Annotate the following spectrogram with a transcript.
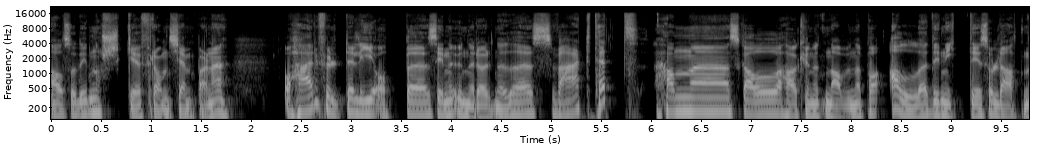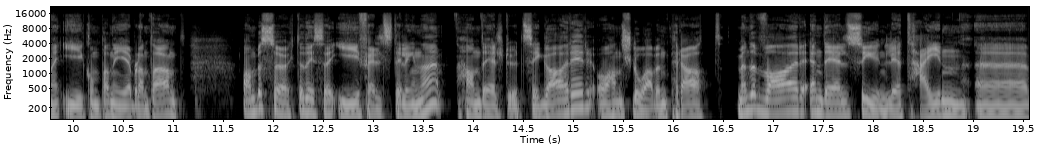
altså de norske frontkjemperne. Og her fulgte Lie opp eh, sine underordnede svært tett. Han eh, skal ha kunnet navnet på alle de 90 soldatene i kompaniet, blant annet. Han besøkte disse i feltstillingene, han delte ut sigarer og han slo av en prat. Men det var en del synlige tegn uh,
